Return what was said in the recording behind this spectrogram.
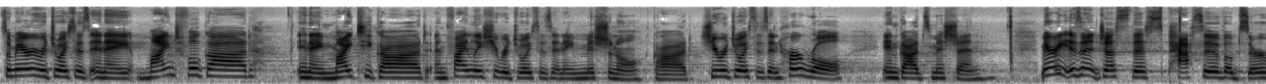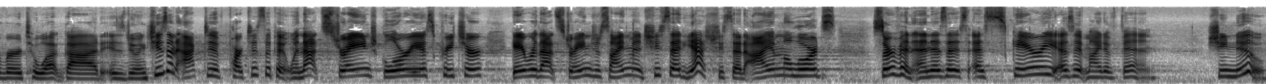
So Mary rejoices in a mindful God in a mighty God, and finally, she rejoices in a missional God. She rejoices in her role in God's mission. Mary isn't just this passive observer to what God is doing. She's an active participant. When that strange, glorious creature gave her that strange assignment, she said, Yes. She said, I am the Lord's servant. And as, as scary as it might have been, she knew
